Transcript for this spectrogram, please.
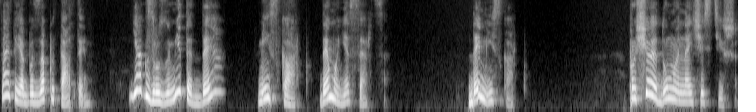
знаєте, якби запитати, як зрозуміти, де мій скарб, де моє серце? Де мій скарб? Про що я думаю найчастіше?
